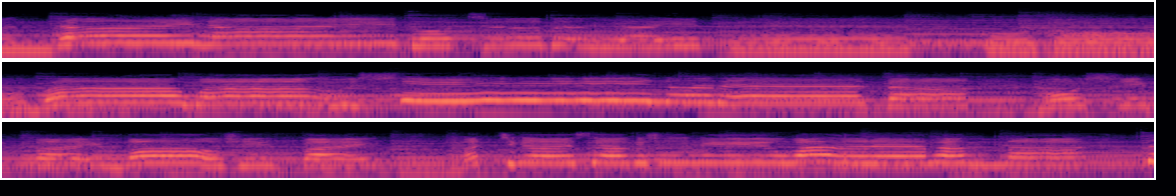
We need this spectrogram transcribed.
問題ないとつぶやいて言葉は失われた。もう失敗もう失敗間違い探しに追われままた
